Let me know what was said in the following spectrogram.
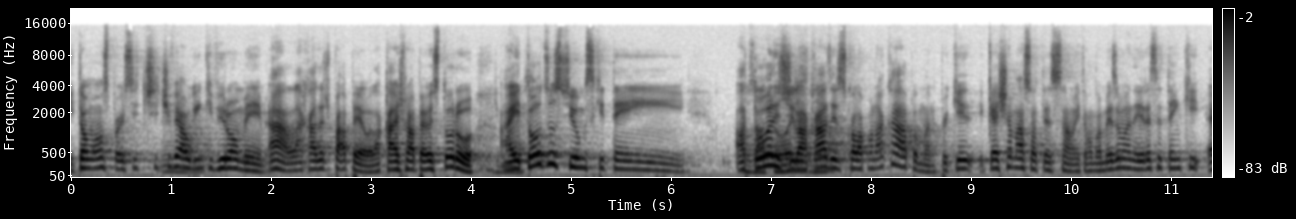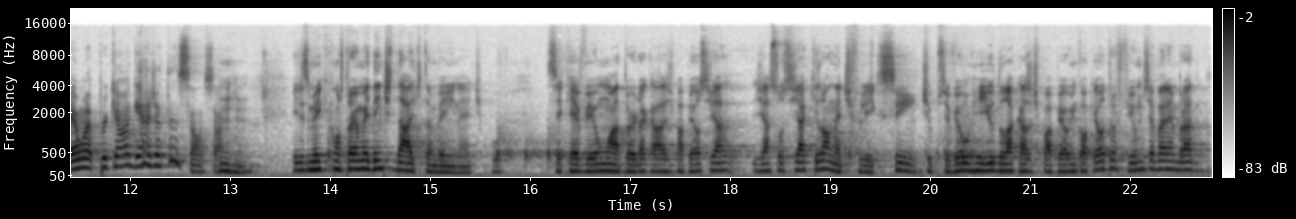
Então vamos supor, se Uhum. tiver alguém que virou meme. Ah, La Casa de Papel. La Casa de Papel estourou. Aí todos os filmes que tem atores, de La atores, Casa, né? eles colocam na capa, mano. Porque quer chamar a sua atenção. Então, da mesma maneira, você tem que. É uma, porque é uma guerra de atenção, saca? Uhum. Eles meio que constroem uma identidade também, né? Tipo, você quer ver um ator da Casa de Papel, você já, já associa aquilo ao Netflix. Sim. Tipo, você vê o Rio do La Casa de Papel em qualquer outro filme, você vai lembrar da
